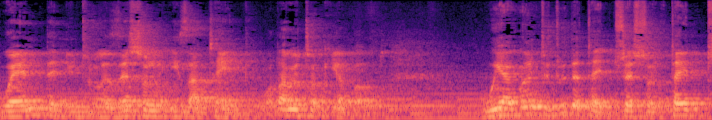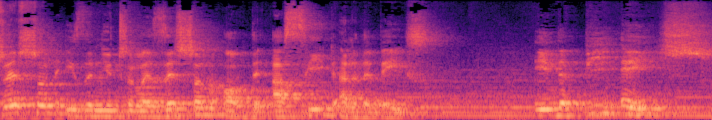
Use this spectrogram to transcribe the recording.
when the neutralization is attained. What are we talking about? We are going to do the titration. Titration is the neutralization of the acid and the base. In the pH,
